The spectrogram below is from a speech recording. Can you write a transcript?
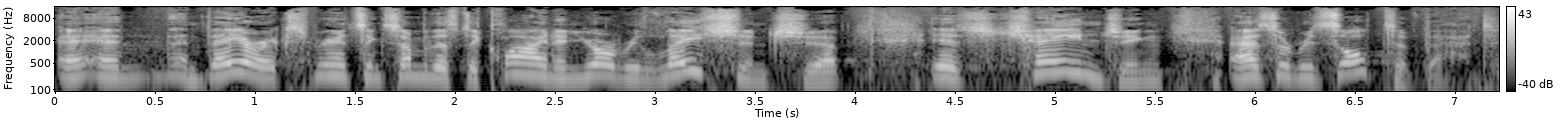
and, and they are experiencing some of this decline, and your relationship is changing as a result of that.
